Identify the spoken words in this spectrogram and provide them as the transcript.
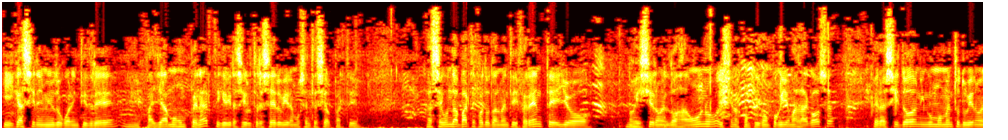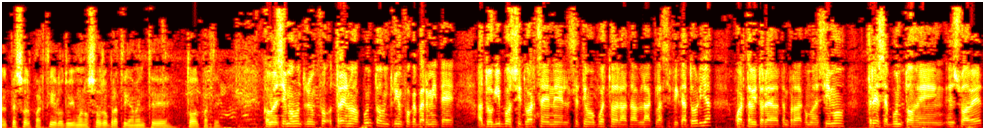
y casi en el minuto 43 eh, fallamos un penalti que hubiera sido el tercero hubiéramos sentenciado el partido. La segunda parte fue totalmente diferente, ellos nos hicieron el 2 a 1 y se nos complicó un poquillo más la cosa, pero así todo en ningún momento tuvieron el peso del partido, lo tuvimos nosotros prácticamente todo el partido. Como decimos, un triunfo, tres nuevos puntos, un triunfo que permite a tu equipo situarse en el séptimo puesto de la tabla clasificatoria, cuarta victoria de la temporada como decimos, 13 puntos en, su haber,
